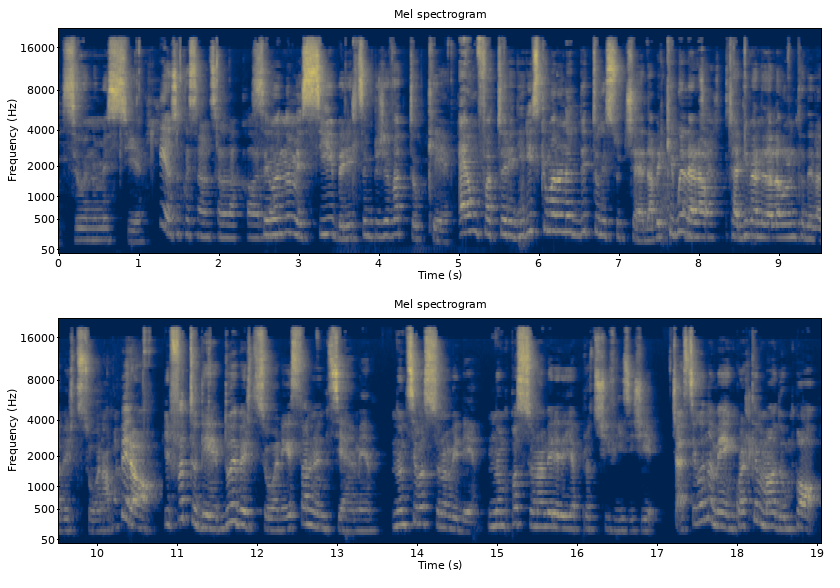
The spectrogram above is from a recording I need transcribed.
Secondo me sì. Io su questo non sono d'accordo. Secondo me sì, per il semplice fatto che è un fattore di rischio, ma non è detto che succeda, perché quella Ah, la- certo. cioè, dipende dalla volontà della persona. Ok. Però il fatto che due persone che stanno insieme non si possono vedere, non possono avere degli approcci fisici, cioè secondo me in qualche modo un po'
